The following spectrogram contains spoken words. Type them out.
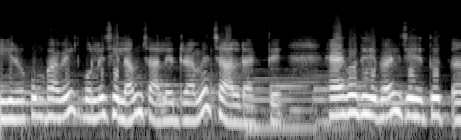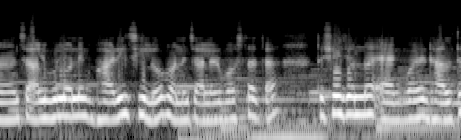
এইরকমভাবেই বলেছিলাম চালের ড্রামে চাল রাখতে। হ্যাঁ গো দিদিভাই যেহেতু চালগুলো অনেক ভারী ছিল মানে চালের বস্তাটা, তো সেই জন্য একবারে ঢালতে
